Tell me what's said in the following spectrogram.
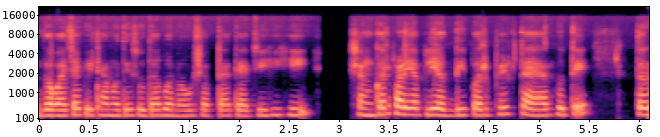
गव्हाच्या पिठामध्ये सुद्धा बनवू शकता. त्याचीही ही शंकरपाळी आपली अगदी परफेक्ट तयार होते. तर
